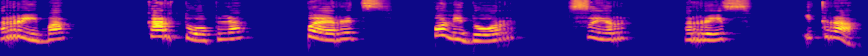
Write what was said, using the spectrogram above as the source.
Риба, картопля, перець, помідор, сир, рис, ікра.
